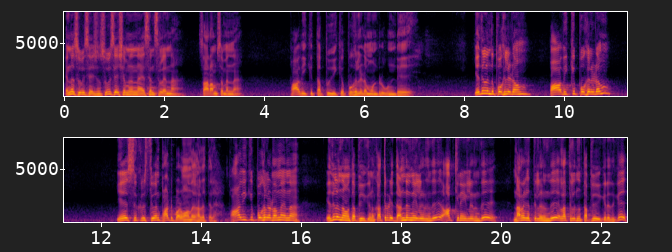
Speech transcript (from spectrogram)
என்ன சுவிசேஷம்? சுவிசேஷம் என்ன? எசன்ஸில் என்ன? சாராம்சம் என்ன? பாவிக்கு தப்புவிக்க புகலிடம் ஒன்று உண்டு. எதிலிருந்து புகலிடம்? பாவிக்கு புகலிடம். ஏசு கிறிஸ்துவன் பாட்டு பாடுவான் அந்த காலத்தில். பாவிக்கு புகலிடம்னா என்ன? எதுலேருந்து அவன் தப்பி வைக்கணும்? கத்தருடைய தண்டனையிலிருந்து ஆக்கினையிலிருந்து நரகத்திலிருந்து எல்லாத்திலிருந்து தப்பி வைக்கிறதுக்கு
